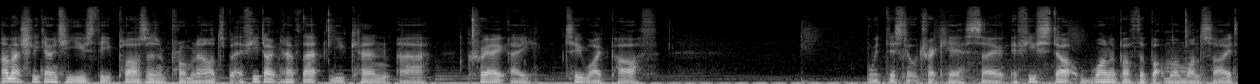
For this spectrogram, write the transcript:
I'm actually going to use the plazas and promenades, but if you don't have that, you can uh, create a two wide path with this little trick here. So if you start one above the bottom on one side,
